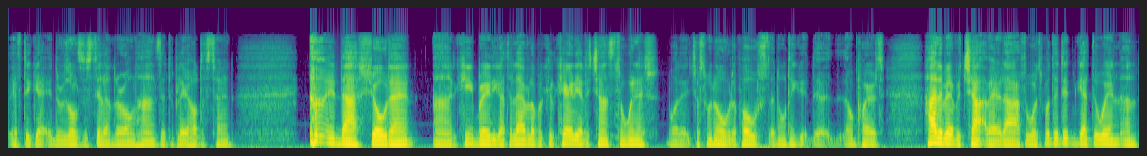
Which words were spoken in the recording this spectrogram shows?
if they get the results are still in their own hands. They play Huddersfield in that showdown. and Keane Brady got the level up. Kilkerley had a chance to win it, but it just went over the post. I don't think the, umpires had a bit of a chat about it afterwards, but they didn't get the win, and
